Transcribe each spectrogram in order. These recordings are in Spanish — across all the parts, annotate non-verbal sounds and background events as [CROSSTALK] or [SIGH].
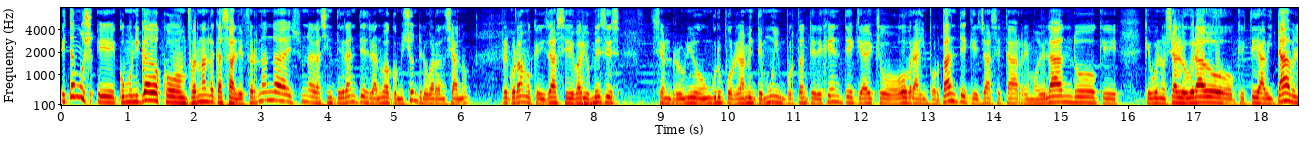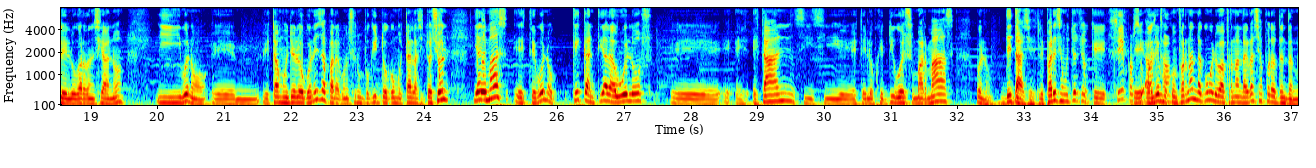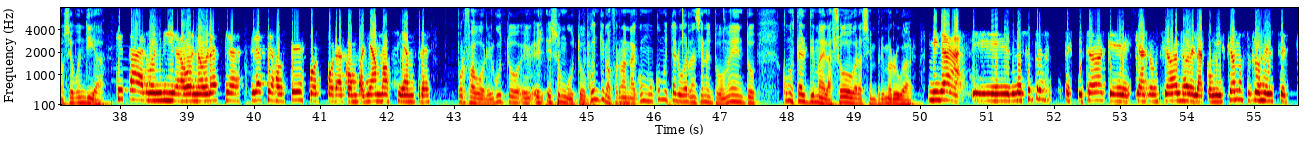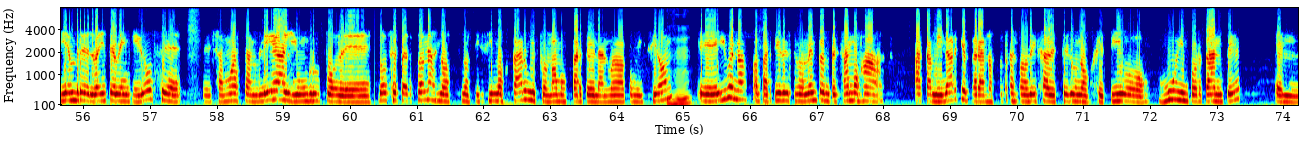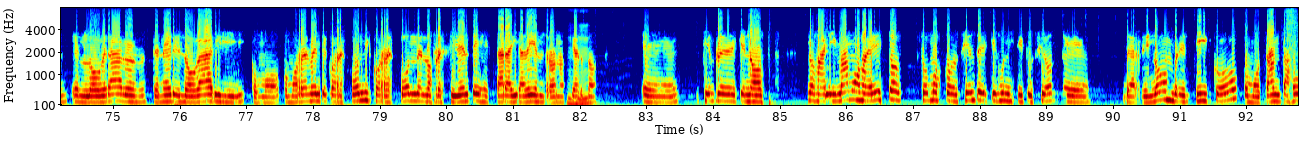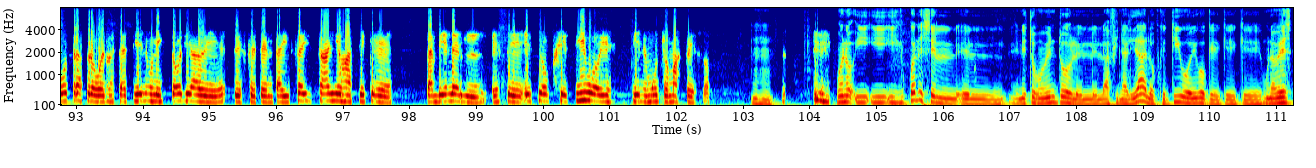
Estamos eh, comunicados con Fernanda Casales. Fernanda es una de las integrantes de la nueva comisión del hogar de ancianos. Recordamos que ya hace varios meses se han reunido un grupo realmente muy importante de gente que ha hecho obras importantes, que ya se está remodelando, que, que bueno, se ha logrado que esté habitable el hogar de ancianos. Y bueno, eh, estamos en diálogo con ella para conocer un poquito cómo está la situación y además, este, bueno, qué cantidad de abuelos eh, eh, están, si, si este, el objetivo es sumar más. Bueno, detalles. ¿Les parece, muchachos, que eh, hablemos con Fernanda? ¿Cómo le va, Fernanda? Gracias por atendernos. buen día. ¿Qué tal? Buen día. Bueno, gracias, gracias a ustedes por, por acompañarnos siempre. Por favor, el gusto es, un gusto. Cuéntenos, Fernanda, ¿cómo, ¿cómo está el lugar de anciano en estos momentos? ¿Cómo está el tema de las obras en primer lugar? Mira, eh, nosotros te escuchaba que, que anunciaban lo de la comisión. Nosotros en septiembre del 2022 se, llamó asamblea y un grupo de 12 personas nos, nos hicimos cargo y formamos parte de la nueva comisión. eh, y bueno, a partir de ese momento empezamos a a caminar que para nosotras no deja de ser un objetivo muy importante el, lograr tener el hogar y como, como realmente corresponde y corresponden los residentes estar ahí adentro, ¿no es cierto? Eh, siempre que nos, nos animamos a esto, somos conscientes de que es una institución de, de renombre pico, como tantas otras, pero bueno, esta tiene una historia de, de 76 años, así que también el ese ese objetivo es tiene mucho más peso. [CLEARS THROAT] Bueno, y, y, cuál es el, el en estos momentos la finalidad, el objetivo, digo, que, que, una vez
